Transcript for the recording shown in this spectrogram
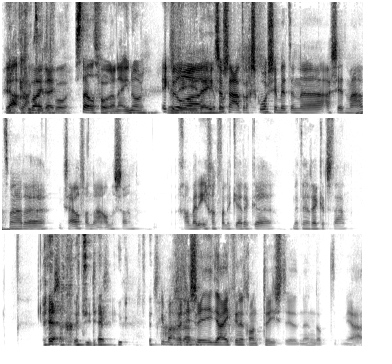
Ja, Ik goed idee. ervoor. Stel het voor aan Eenhoorn. Ik, wil, eh, ik zou zaterdag scorsen met een eh AZ-maat. Maar eh, ik zei al van, nou, anders dan gaan we bij de ingang van de kerk eh, met een record staan. Ja, goed idee. Misschien mag het is, eh, ja, ik vind het gewoon triest. eh, En dat, ja,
